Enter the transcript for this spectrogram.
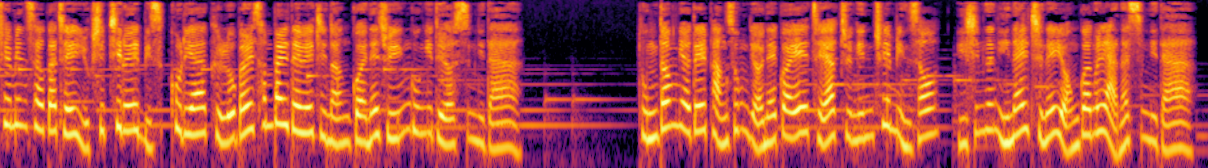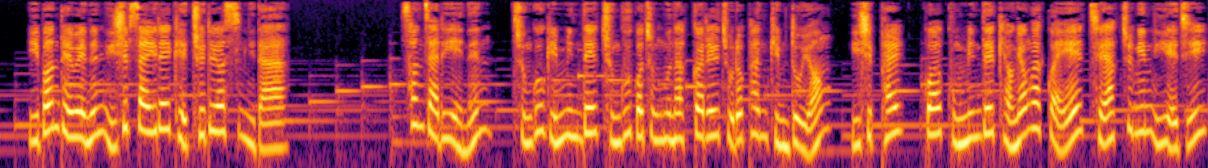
최민서가 제67회 미스코리아 글로벌 선발대회 진왕관의 주인공이 되었습니다. 동덕여대 방송연예과에 재학 중인 최민서 20는 이날 진의 영광을 안았습니다. 이번 대회는 24일에 개최되었습니다. 선자리에는 중국 인민대 중국어 중문학과를 졸업한 김도영 28과 국민대 경영학과에 재학 중인 이혜지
